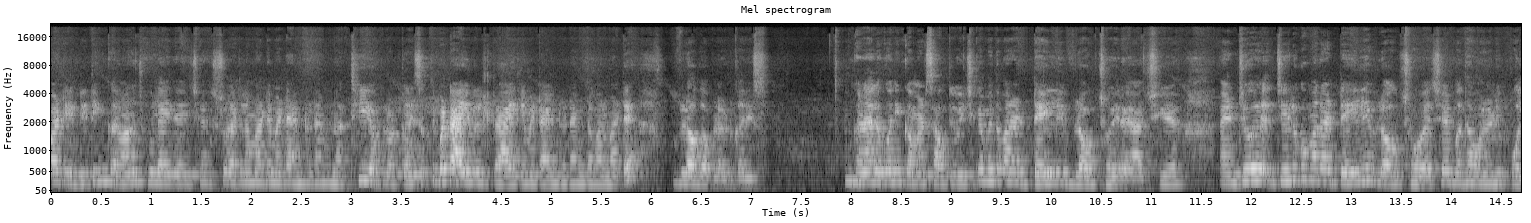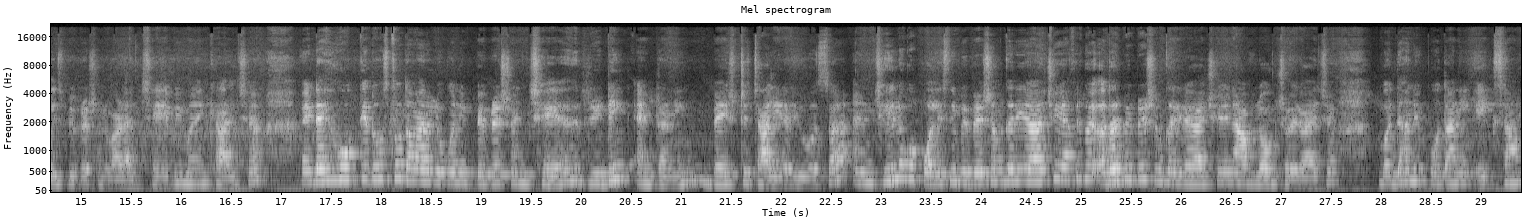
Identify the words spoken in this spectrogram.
બટ એડિટિંગ કરવાનું જ ભૂલાઈ જાય છે. સો એટલા માટે મેં ટાઈમ ટુ ટાઈમ નથી અપલોડ કરી શકતી બટ આઈ વિલ ટ્રાય કે મેં ટાઈમ ટુ ટાઈમ તમારા માટે વ્લોગ અપલોડ કરીશ. ઘણા લોકોની કમેન્ટ્સ આવતી હોય છે કે અમે તમારા ડેઈલી વ્લોગ જોઈ રહ્યા છીએ. એન્ડ જો જે લોકો મારા ડેઈલી વ્લોગ જોવે છે, બધા ઓલરેડી પોલીસ પ્રિપરેશનવાળા જ છે, એ બી મને ખ્યાલ છે. એન્ડ આઈ હોપ કે દોસ્તો તમારા લોકોની પ્રિપરેશન છે રીડિંગ એન્ડ રનિંગ બેસ્ટ ચાલી રહ્યું હશે. એન્ડ જે લોકો પોલીસની પ્રિપરેશન કરી રહ્યા છે યા ફિર કોઈ અધર પ્રિપરેશન કરી રહ્યા છે અને આ વ્લોગ જોઈ રહ્યા છે, બધાને પોતાની એક્ઝામ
